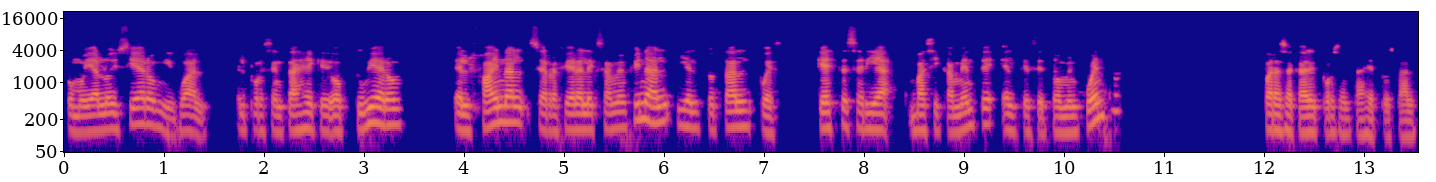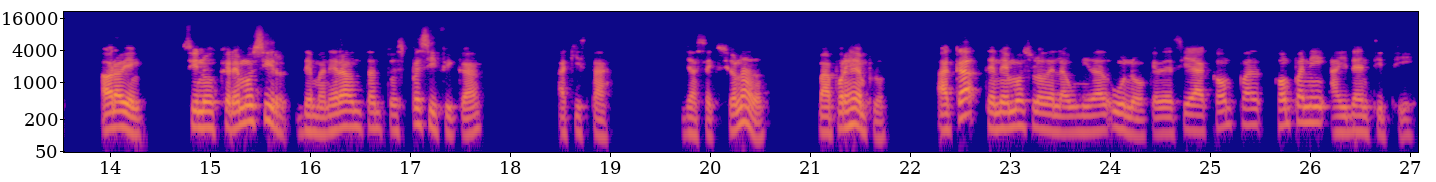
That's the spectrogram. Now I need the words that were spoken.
como ya lo hicieron, igual el porcentaje que obtuvieron. El final se refiere al examen final y el total, pues, que este sería básicamente el que se tome en cuenta para sacar el porcentaje total. Ahora bien, si nos queremos ir de manera un tanto específica, aquí está, ya seccionado. Va, por ejemplo, acá tenemos lo de la unidad 1 que decía compa- Company Identity,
